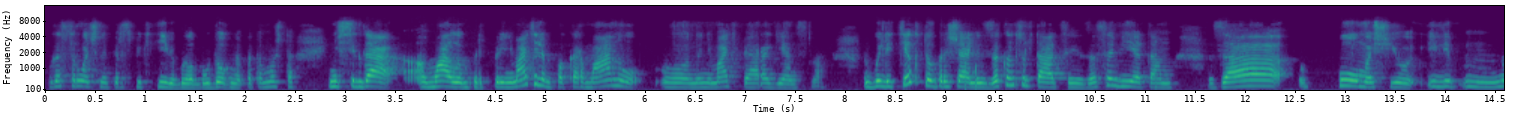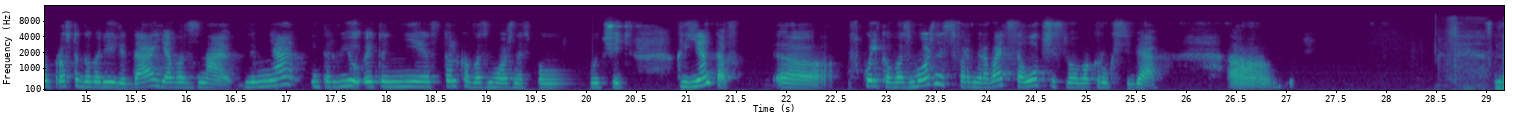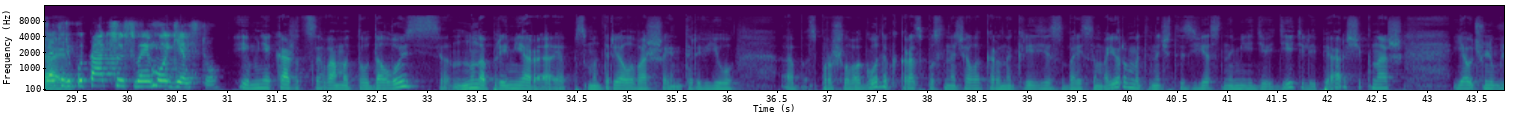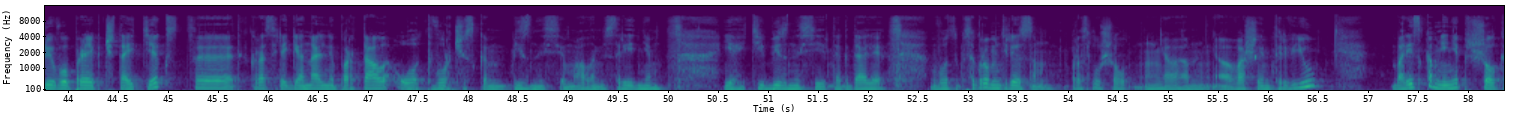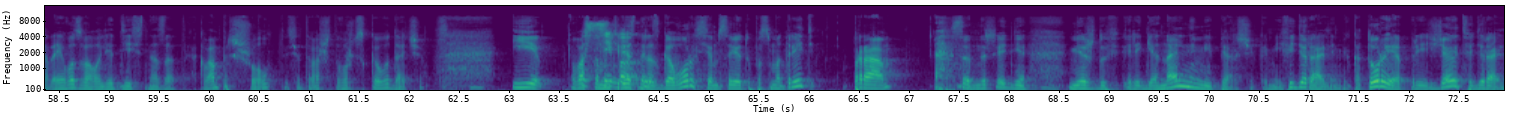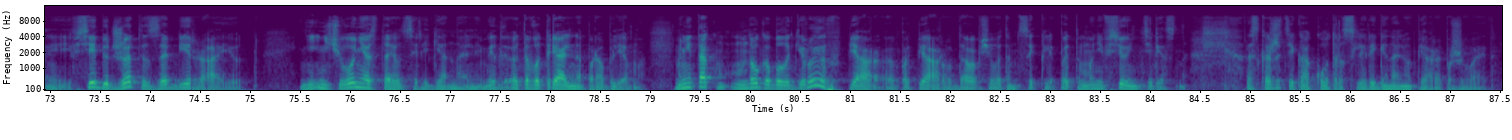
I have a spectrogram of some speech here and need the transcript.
долгосрочной перспективе было бы удобно, потому что не всегда малым предпринимателям по карману э, нанимать пиар-агентство. Были те, кто обращались за консультацией, за советом, за помощью или ну, просто говорили, да, я вас знаю. Для меня интервью это не столько возможность получить клиентов, э, сколько возможность сформировать сообщество вокруг себя, э, да, репутацию своему агентству. И мне кажется, вам это удалось. Ну, например, я посмотрел ваше интервью Э, с прошлого года, как раз после начала коронакризиса с Борисом Майоровым. Это, значит, известный медиадеятель и пиарщик наш. Я очень люблю его проект «Читай текст». Э, это как раз региональный портал о творческом бизнесе, малом и среднем, и IT-бизнесе и так далее. Вот с огромным интересом прослушал э, ваше интервью. Борис ко мне не пришел, когда я его звал лет 10 назад, а к вам пришел. То есть это ваша творческая удача. И у вас Спасибо. там интересный разговор, всем советую посмотреть про соотношение между региональными пиарщиками и федеральными, которые приезжают федеральные и все бюджеты забирают. Ничего не остается региональными. Это вот реальная проблема. Мне так много было героев пиар, э, по пиару, да, вообще в этом цикле, поэтому мне все интересно. Расскажите, как отрасль регионального пиара проживает.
